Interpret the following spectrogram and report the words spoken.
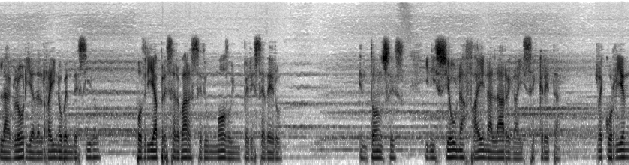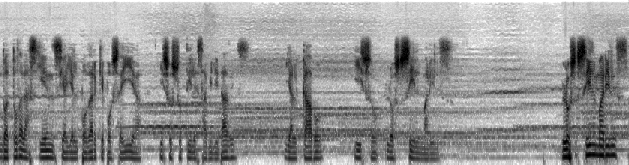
la gloria del reino bendecido, podría preservarse de un modo imperecedero. Entonces inició una faena larga y secreta, recurriendo a toda la ciencia y el poder que poseía y sus sutiles habilidades, y al cabo hizo los Silmarils. Los Silmarils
